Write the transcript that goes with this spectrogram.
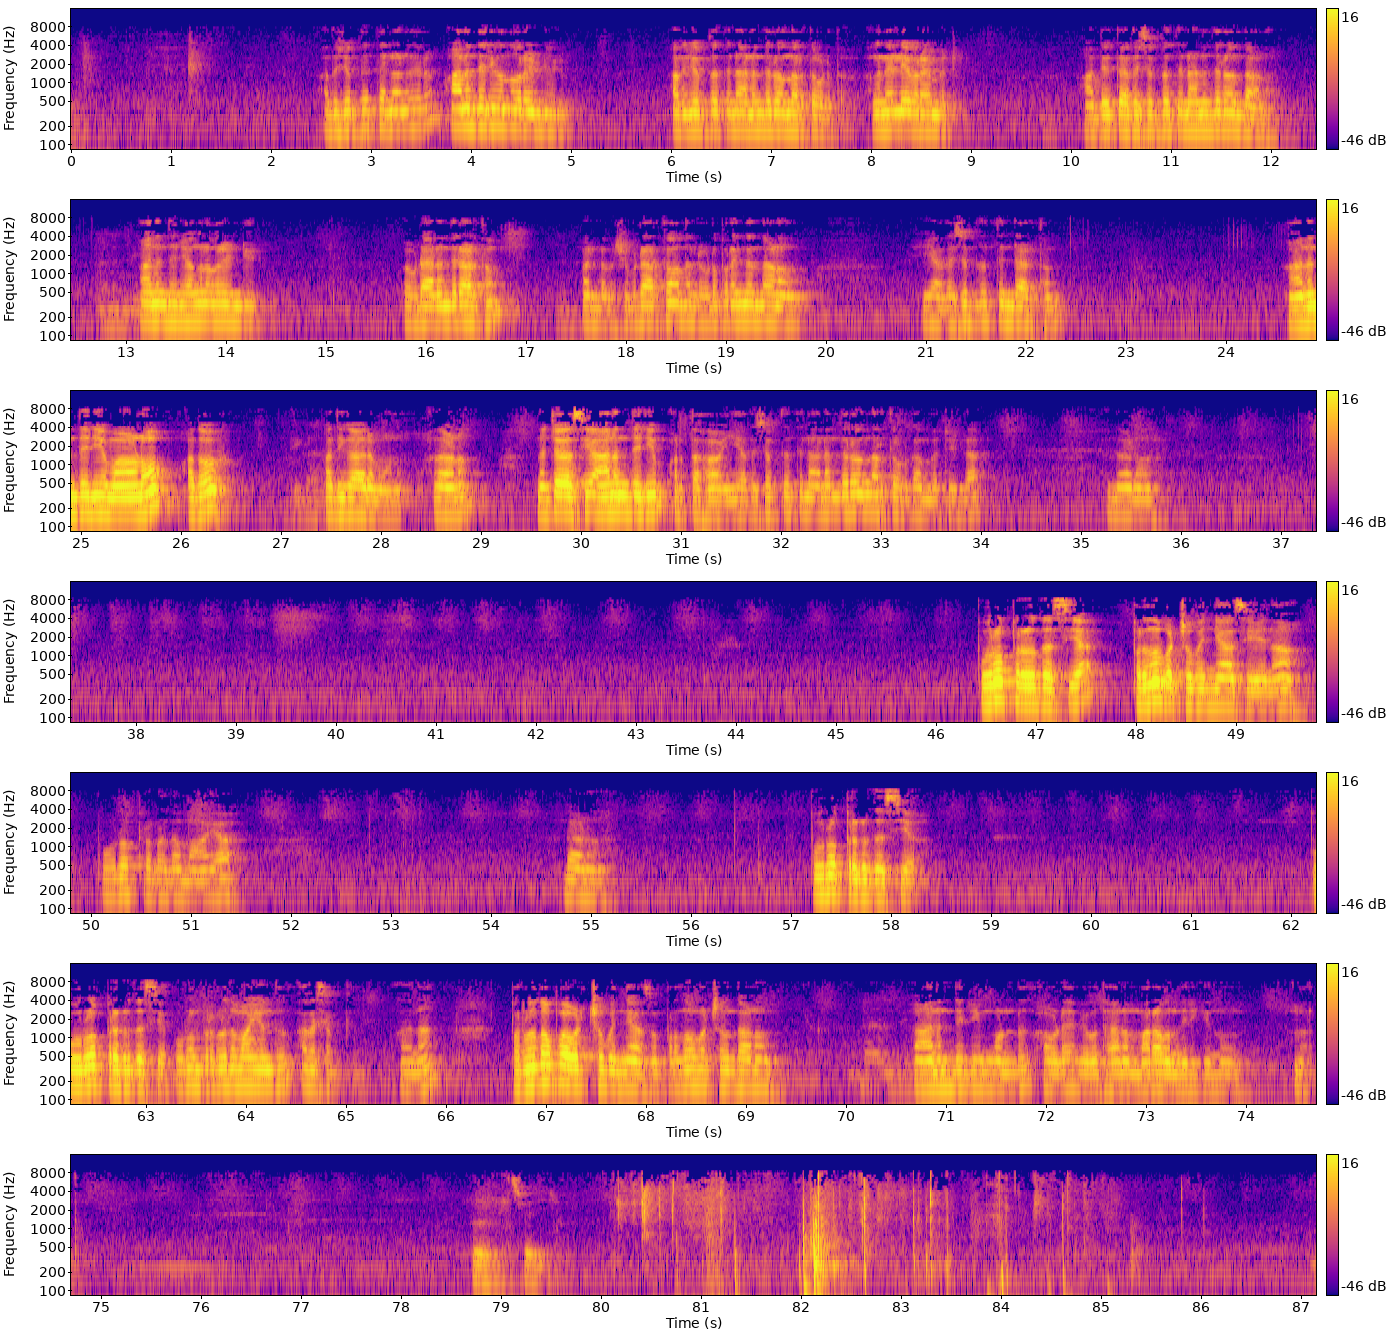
അധശബ്ദത്തിന് അനന്തരം ആനന്തര്യം എന്ന് പറയേണ്ടി വരും. അധശബ്ദത്തിന് അനന്തരം എന്ന് അർത്ഥം കൊടുത്ത. അങ്ങനെയല്ലേ പറയാൻ പറ്റും? ആദ്യത്തെ അധശബ്ദത്തിന് അനന്തരം എന്താണ്? ആനന്ദരി ആനന്തര്യം അങ്ങനെ പറയേണ്ടി വരും. ഇവിടെ അനന്തരാർത്ഥം അല്ല. പക്ഷെ ഇവിടെ അർത്ഥം ഒന്നല്ല ഇവിടെ പറയുന്നത് എന്താണ്? ഈ അധശബ്ദത്തിന്റെ അർത്ഥം ആനന്ദര്യമാണോ അതോ അധികാരം അധികാരമാണോ? അതാണ്. എന്നുവെച്ചാൽ ആനന്ദര്യം അർത്ഥ. ഈ അധശബ്ദത്തിന് അനന്തരം എന്ന് അർത്ഥം കൊടുക്കാൻ പറ്റില്ല. എന്താണ്? പൂർവപ്രകൃതസ്യ പ്രഥമപക്ഷോപന്യാസേന. പൂർവപ്രകൃതമായ എന്താണ്? പൂർവപ്രകൃതസ്യ പൂർവപ്രകൃതസ്യ പൂർവം പ്രകൃതമായ എന്ത്? അധശബ്ദം അതിന് പ്രണതോപക്ഷ ഉപന്യാസം പ്രണതോപക്ഷം എന്താണ്? ആനന്ദരി ആനന്ദര്യം കൊണ്ട് അവിടെ വ്യവധാനം മറ വന്നിരിക്കുന്നു എന്നർത്ഥം. ശരി.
